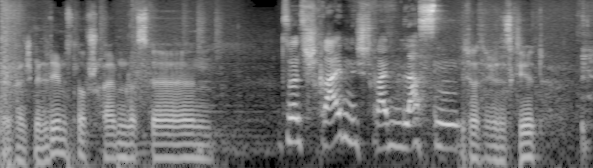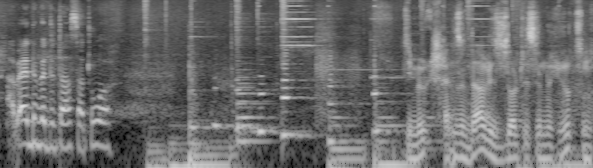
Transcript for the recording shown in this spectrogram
Dann kann ich mir einen Lebenslauf schreiben lassen. Du sollst schreiben, nicht schreiben lassen. Ich weiß nicht, wie das geht. Am Ende mit der Tastatur. Die Möglichkeiten sind da, wieso sollte es denn nicht nutzen?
